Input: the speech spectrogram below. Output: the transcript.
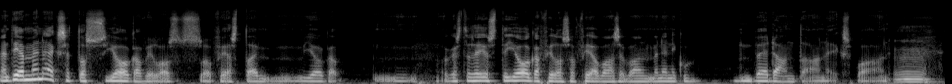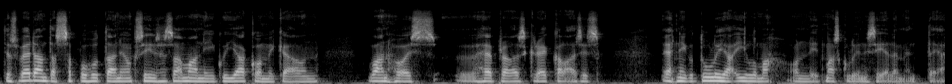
mä en tiedä meneekö se tuossa joogafilosofiassa tai jooga, oikeastaan se ei ole sitten joogafilosofia, vaan se vaan menee niin kuin Vedantaan, eikö vaan? Mm. Et jos Vedantassa puhutaan, niin onko siinä se sama niin kuin jako, mikä on vanhoissa hebrealais-kreikkalaisissa, että niin kuin tuli ja ilma on niitä maskuliinisia elementtejä,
